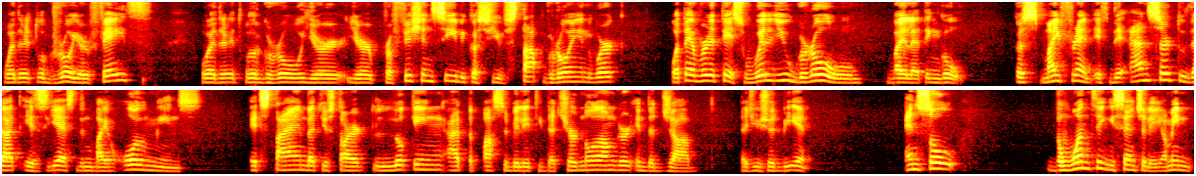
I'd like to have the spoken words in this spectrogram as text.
whether it will grow your faith, whether it will grow your your proficiency because you've stopped growing in work whatever it is will you grow by letting go? Because my friend if the answer to that is yes then by all means it's time that you start looking at the possibility that you're no longer in the job that you should be in. And so the one thing essentially i mean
